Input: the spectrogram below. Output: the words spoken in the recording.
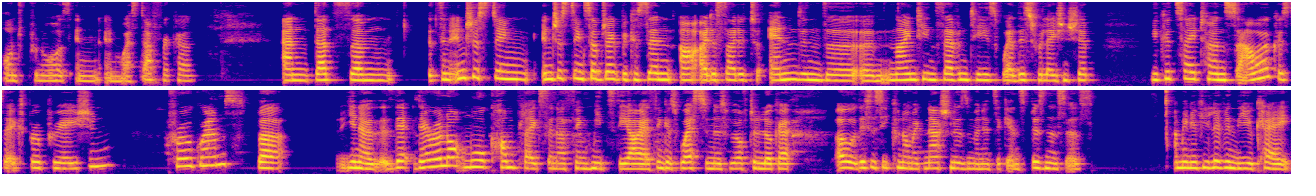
entrepreneurs in, in West Africa. And that's um, it's an interesting interesting subject because then uh, I decided to end in the um, 1970s where this relationship you could say turned sour because the expropriation programs but you know they're, they're a lot more complex than I think meets the eye I think as Westerners we often look at oh this is economic nationalism and it's against businesses I mean if you live in the UK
